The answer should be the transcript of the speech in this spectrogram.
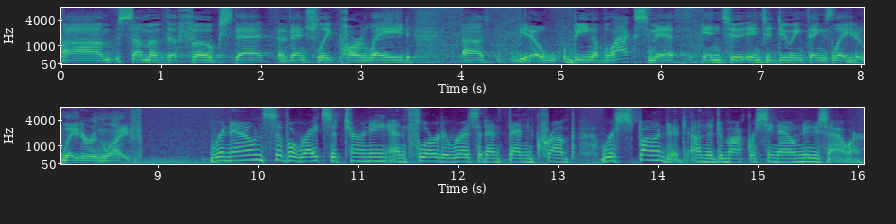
um, some of the folks that eventually parlayed uh, you know, being a blacksmith into into doing things later later in life. Renowned civil rights attorney and Florida resident Ben Crump responded on the Democracy Now! NewsHour.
